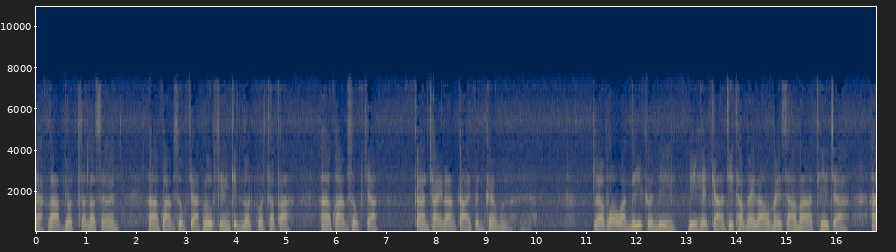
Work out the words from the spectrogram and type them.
จากลาบยศสรรเสริญ หาความสุขจากรูปเสียงกลิ่นรสผลทพะ หาความสุขจากการใช้ร่างกายเป็นเครื่องมือ แล้วพอวันดีคืนดี มีเหตุการณ์ที่ทำให้เราไม่สามารถที่จะหา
